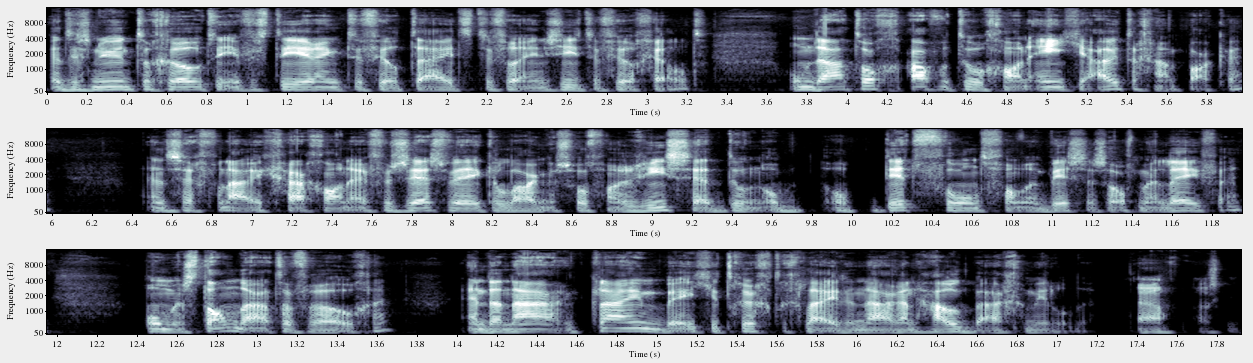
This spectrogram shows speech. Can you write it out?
het is nu een te grote investering, te veel tijd, te veel energie, te veel geld. Om daar toch af en toe gewoon eentje uit te gaan pakken. En zeggen van nou, ik ga gewoon even zes weken lang een soort van reset doen op, op dit front van mijn business of mijn leven. Om mijn standaard te verhogen. En daarna een klein beetje terug te glijden naar een houdbaar gemiddelde. ja. Als ik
